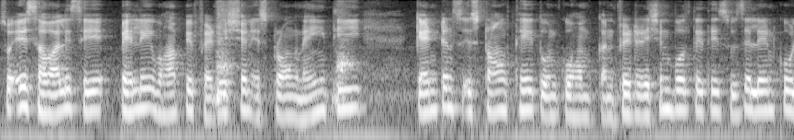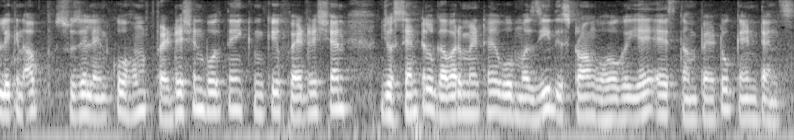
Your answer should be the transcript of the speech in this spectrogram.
सो इस हवाले से पहले वहाँ पे फेडरेशन स्ट्रॉन्ग नहीं थी। कैंटन्स स्ट्रॉन्ग थे तो उनको हम कन्फेडरेशन बोलते थे स्विट्ज़रलैंड को, लेकिन अब स्विट्ज़रलैंड को हम फेडरेशन बोलते हैं, क्योंकि फेडरेशन जो सेंट्रल गवर्नमेंट है, वो मज़ीद स्ट्रॉन्ग हो गई है एज़ कंपेयर टू कैंटन्स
